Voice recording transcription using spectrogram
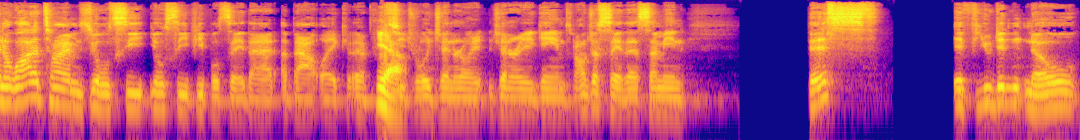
and a lot of times you'll see you'll see people say that about like uh, procedurally yeah. generated generated games, and I'll just say this: I mean, this if you didn't know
